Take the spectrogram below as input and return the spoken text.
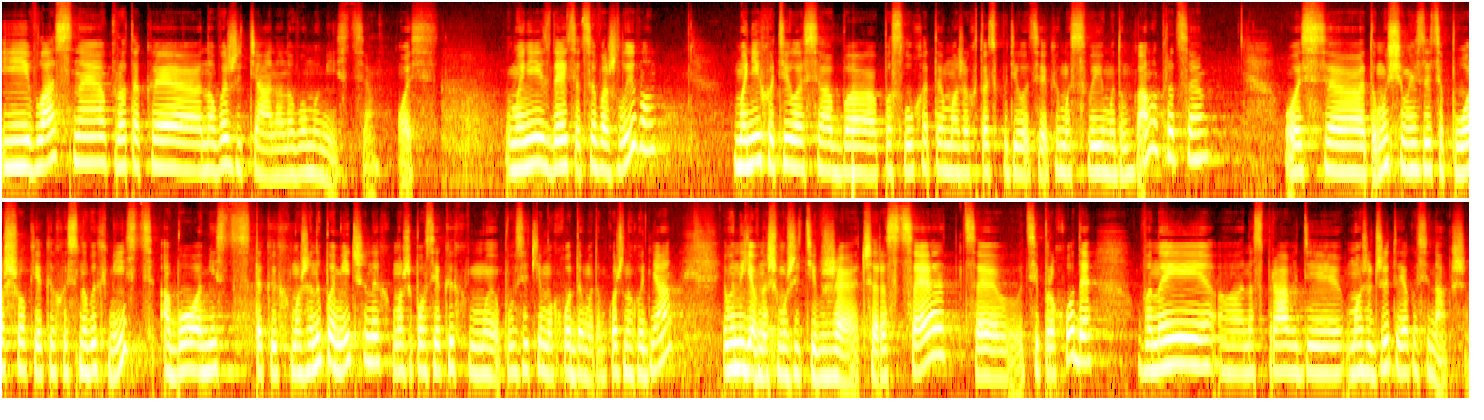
І, власне, про таке нове життя на новому місці. Ось. Мені здається, це важливо. Мені хотілося б послухати, може хтось поділиться якимись своїми думками про це. Ось е, тому, що мені здається, пошук якихось нових місць або місць таких, може, непомічених, може, повз яких ми повз які ми ходимо там кожного дня, і вони є в нашому житті вже через це. Це ці проходи, вони е, насправді можуть жити якось інакше.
